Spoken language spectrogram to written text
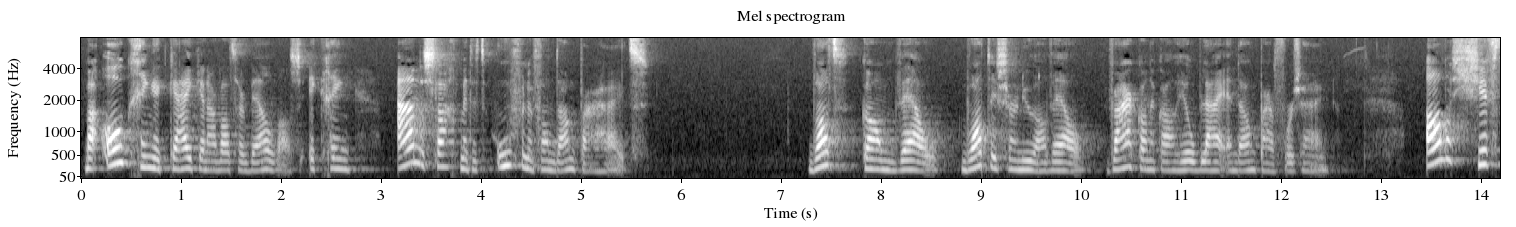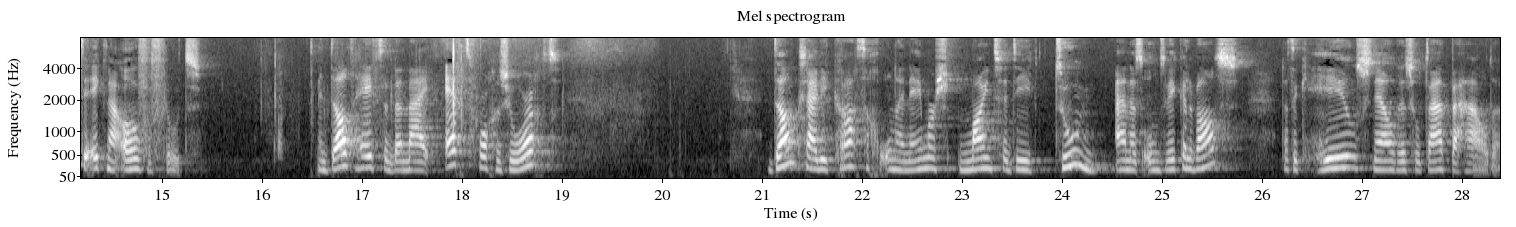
Maar ook ging ik kijken naar wat er wel was. Ik ging aan de slag met het oefenen van dankbaarheid. Wat kan wel? Wat is er nu al wel? Waar kan ik al heel blij en dankbaar voor zijn? Alles shifte ik naar overvloed. En dat heeft er bij mij echt voor gezorgd. Dankzij die krachtige ondernemersmindset die ik toen aan het ontwikkelen was, dat ik heel snel resultaat behaalde.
